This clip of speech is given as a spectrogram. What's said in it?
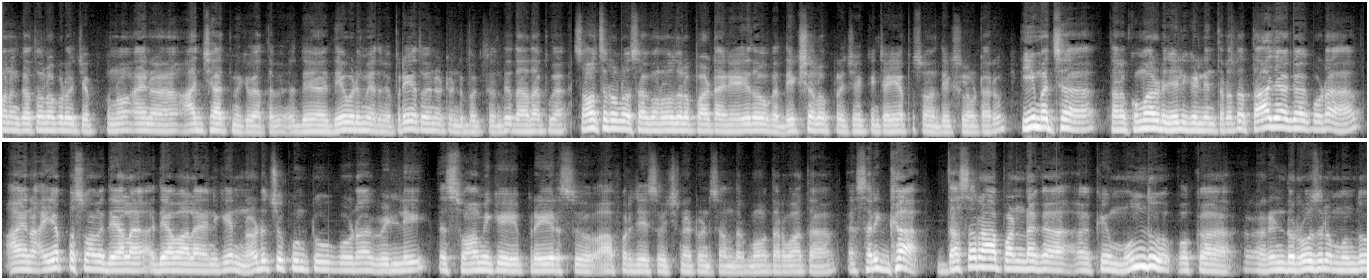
మనం గతంలో కూడా చెప్పుకున్నాం. ఆయన ఆధ్యాత్మికవేత్త దేవుడి మీద విపరీతమైనటువంటి భక్తి ఉంది. దాదాపుగా సంవత్సరంలో సగం రోజుల పాటు ఆయన ఏదో ఒక దీక్షలో ప్రత్యేకించి అయ్యప్ప స్వామి దీక్షలో ఉంటారు. ఈ మధ్య తన కుమారుడు జైలుకి వెళ్ళిన తర్వాత తాజాగా కూడా ఆయన అయ్యప్ప స్వామి దేవాలయానికి నడుచుకుంటూ కూడా వెళ్ళి స్వామికి ప్రేయర్స్ ఆఫర్ చేసి వచ్చినటువంటి సందర్భం తర్వాత సరిగ్గా దసరా పండగకి ముందు ఒక రెండు రోజుల ముందు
